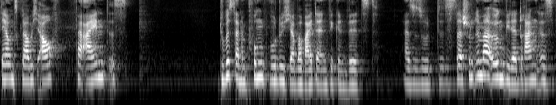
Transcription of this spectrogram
der uns, glaube ich, auch vereint, ist, du bist an einem Punkt, wo du dich aber weiterentwickeln willst. Also so, dass da schon immer irgendwie der Drang ist,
